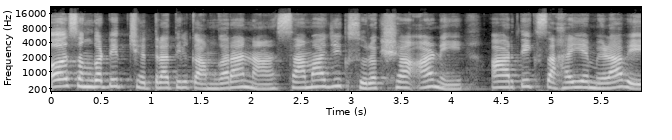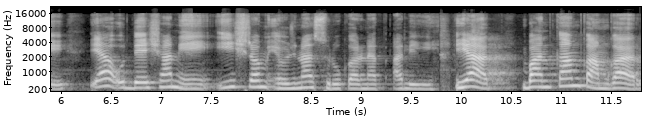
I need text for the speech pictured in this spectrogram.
असंघटित क्षेत्रातील कामगारांना सामाजिक सुरक्षा आणि आर्थिक सहाय्य मिळावे या उद्देशाने ई श्रम योजना सुरू करण्यात आली. यात बांधकाम कामगार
